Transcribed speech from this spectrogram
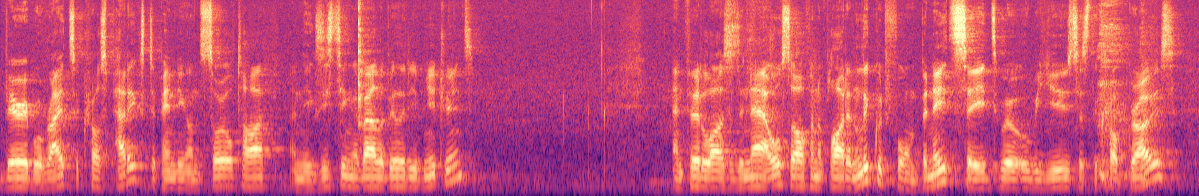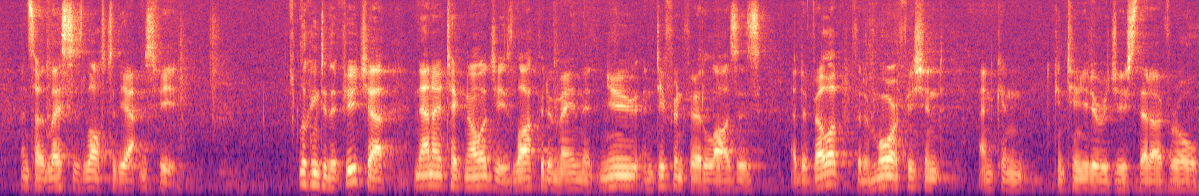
variable rates across paddocks depending on soil type and the existing availability of nutrients. And fertilisers are now also often applied in liquid form beneath seeds where it will be used as the crop grows and so less is lost to the atmosphere. Looking to the future, nanotechnology is likely to mean that new and different fertilisers are developed that are more efficient and can continue to reduce that overall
